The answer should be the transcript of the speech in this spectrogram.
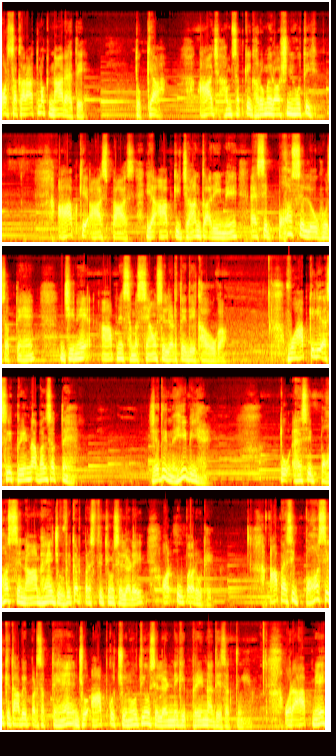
और सकारात्मक ना रहते तो क्या आज हम सबके घरों में रोशनी होती? आपके आसपास या आपकी जानकारी में ऐसे बहुत से लोग हो सकते हैं जिन्हें आपने समस्याओं से लड़ते देखा होगा। वो आपके लिए असली प्रेरणा बन सकते हैं। यदि नहीं भी हैं तो ऐसे बहुत से नाम हैं जो विकट परिस्थितियों से लड़े और ऊपर उठे। आप ऐसी बहुत सी किताबें पढ़ सकते हैं जो आपको चुनौतियों से लड़ने की प्रेरणा दे सकती हैं और आप में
